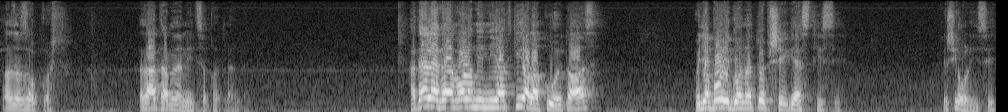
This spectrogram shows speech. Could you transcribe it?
az, az okos. Az általában nem így szokott lenni. Hát eleve valami miatt kialakult az hogy a bolygón a többség ezt hiszi és jól hiszi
